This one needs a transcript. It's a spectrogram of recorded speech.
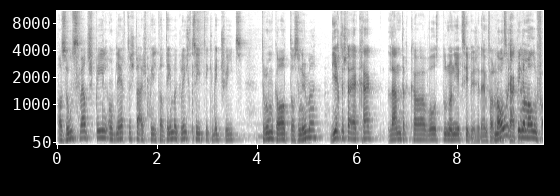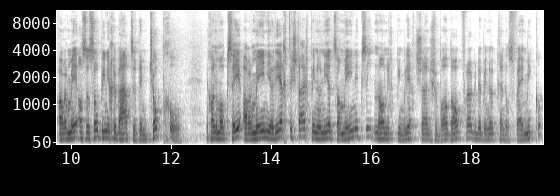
als Auswärtsspiel und Liechtenstein spielt halt immer gleichzeitig mit der Schweiz. Darum geht das nicht mehr. Liechtenstein hat keine Länder gehabt, wo du noch nie warst, in dem Fall? Mal, ich bin einmal auf Armee, also so bin ich überhaupt zu dem Job gekommen. Ich habe mal gesehen, Armenien, Liechtenstein. Ich bin noch nie zu Armenien gewesen. Dann habe ich beim Liechtensteinischen Verband angefragt, ob ich nicht als Fan mitkommen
